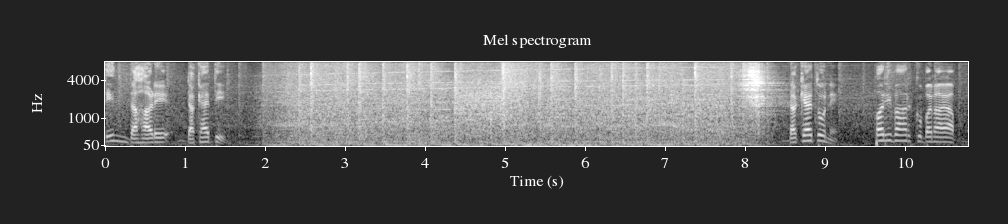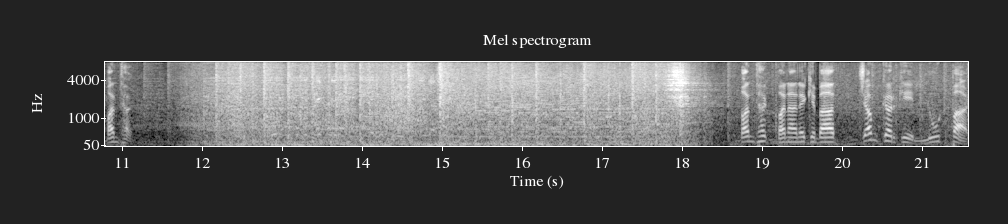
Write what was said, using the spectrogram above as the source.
दिन दहाड़े डकैती। डकैतों ने परिवार को बनाया बंधक। बंधक बनाने के बाद जमकर की लूटपाट।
